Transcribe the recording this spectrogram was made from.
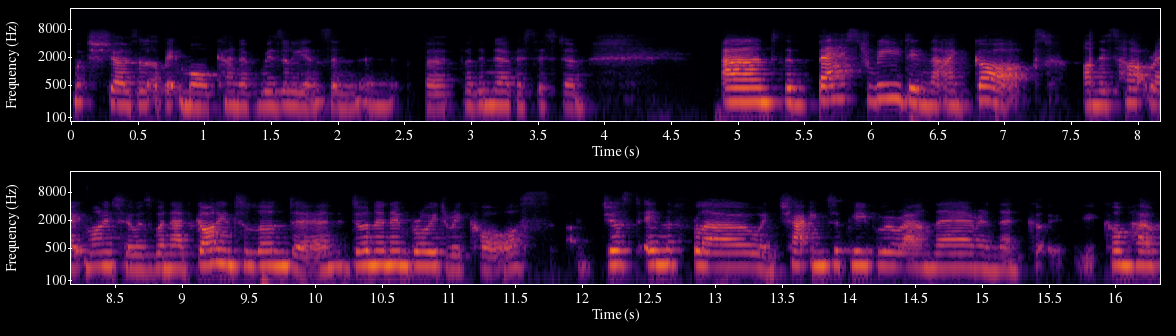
which shows a little bit more kind of resilience and, and for, for the nervous system. And the best reading that I got on this heart rate monitor was when I'd gone into London, done an embroidery course, just in the flow and chatting to people around there and then come home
